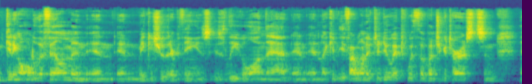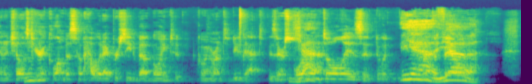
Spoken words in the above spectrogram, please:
getting a hold of the film and, and, and making sure that everything is, is legal on that, and, and like if, if I wanted to do it with a bunch of guitarists and, and a cellist Mm-hmm. here in Columbus, how, how would I proceed about going to going around to do that? Is there a score Yeah. rental? Is it it? Yeah, rent the film? yeah,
